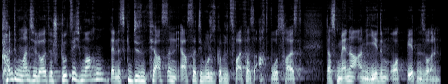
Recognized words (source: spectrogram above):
könnte manche Leute stutzig machen, denn es gibt diesen Vers in 1. Timotheus Kapitel 2, Vers 8, wo es heißt, dass Männer an jedem Ort beten sollen.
